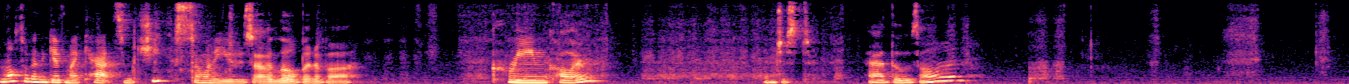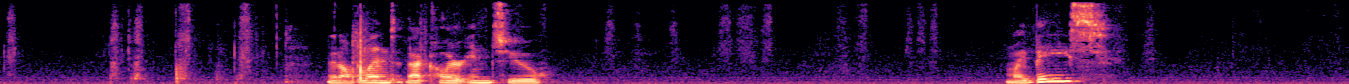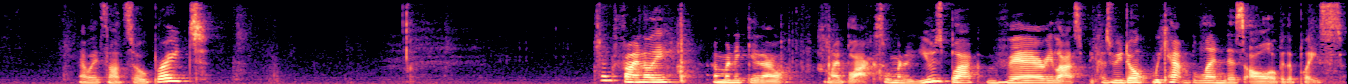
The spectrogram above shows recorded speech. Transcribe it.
I'm also going to give my cat some cheeks, so I'm going to use a little bit of a cream color and just add those on. Then I'll blend that color into my base. That way it's not so bright. And finally, I'm gonna get out my black. So I'm gonna use black very last because we don't, we can't blend this all over the place.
